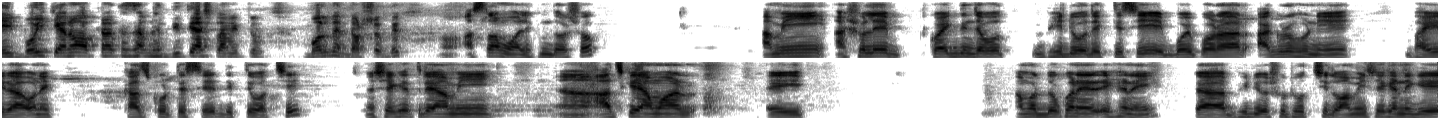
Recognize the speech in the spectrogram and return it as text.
এই বই কেন আপনার কাছে আমরা দিতে আসলাম একটু বলবেন দর্শকদের? আসসালামু আলাইকুম দর্শক। আমি আসলে কয়েকদিন যাবত ভিডিও দেখতেছি, বই পড়ার আগ্রহ নিয়ে ভাইরা অনেক কাজ করতেছে, দেখতে পাচ্ছি। সেক্ষেত্রে আমি আজকে আমার এই, আমার দোকানের এখানেই একটা ভিডিও শুট হচ্ছিল। আমি সেখানে গিয়ে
